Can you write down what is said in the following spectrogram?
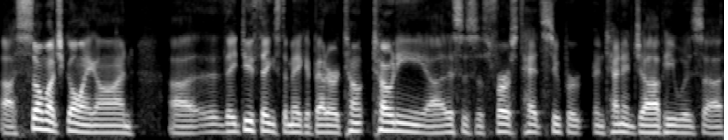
uh, so much going on. Uh, they do things to make it better. Tony, uh, this is his first head superintendent job. He was uh,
